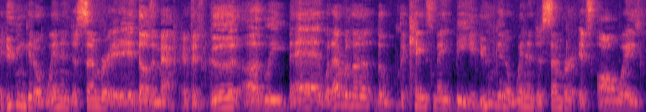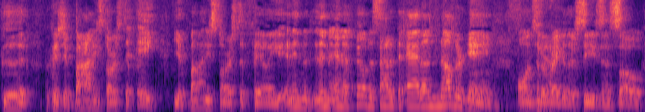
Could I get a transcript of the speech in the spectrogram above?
if you can get a win in December, it, it doesn't matter. If it's good, ugly, bad, whatever the, the, the case may be, if you can get a win in December, it's always good because your body starts to ache, your body starts to fail you. And then, the- then the NFL decided to add another game onto the regular season. So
